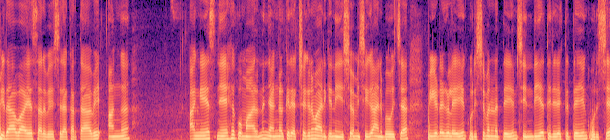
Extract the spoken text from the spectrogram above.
പിതാവായ സർവേശ്വര കർത്താവെ അങ്ങ് അങ്ങേ സ്നേഹകുമാരനും ഞങ്ങൾക്ക് രക്ഷകനുമായിരിക്കുന്ന ഈശോ മിശിക അനുഭവിച്ച പീഡകളെയും കുരിശുമരണത്തെയും ചിന്തിയ തിരുരക്തത്തെയും കുറിച്ച്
